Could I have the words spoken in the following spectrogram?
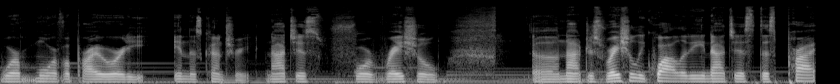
were more of a priority in this country, not just for racial, uh, not just racial equality, not just this pride.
